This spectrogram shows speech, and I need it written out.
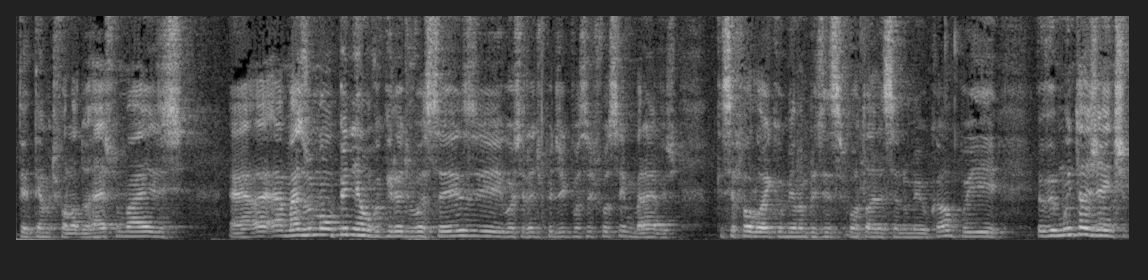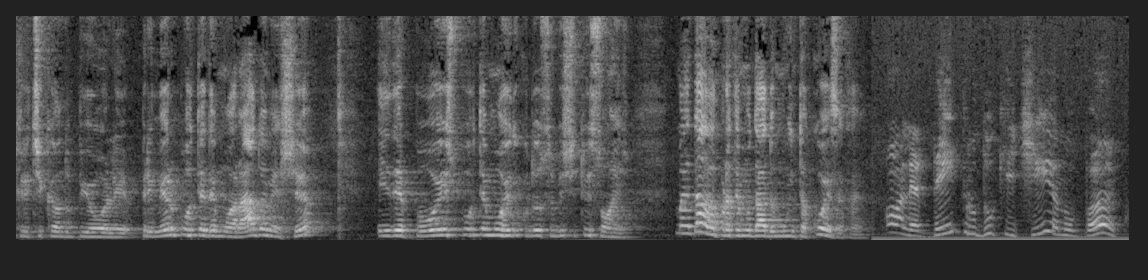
ter tempo de falar do resto, mas é, é mais uma opinião que eu queria de vocês e gostaria de pedir que vocês fossem breves. Que você falou aí que o Milan precisa se fortalecer no meio campo e eu vi muita gente criticando o Pioli, primeiro por ter demorado a mexer e depois por ter morrido com duas substituições. Mas dava para ter mudado muita coisa, cara? Olha, dentro do que tinha no banco,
